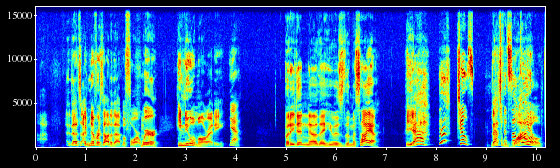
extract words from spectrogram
uh, that's i've never thought of that before where he knew him already Yeah. But he didn't know that he was the Messiah. yeah Chills. that's so cool. wild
